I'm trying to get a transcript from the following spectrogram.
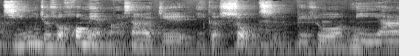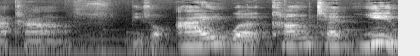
及物就是说后面马上要接一个受词，比如说你呀、他啊，比如说 I will contact you。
